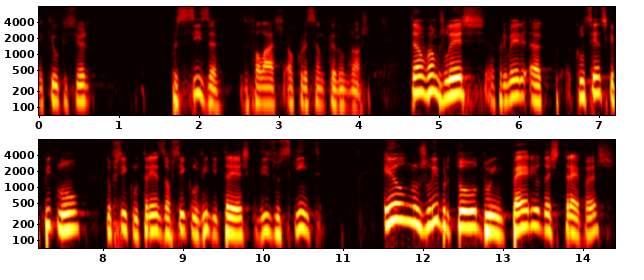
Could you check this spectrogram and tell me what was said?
aquilo que o Senhor precisa de falar ao coração de cada um de nós. Então vamos ler a primeira, a Colossenses capítulo 1, do versículo 13 ao versículo 23, que diz o seguinte: Ele nos libertou do império das trevas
